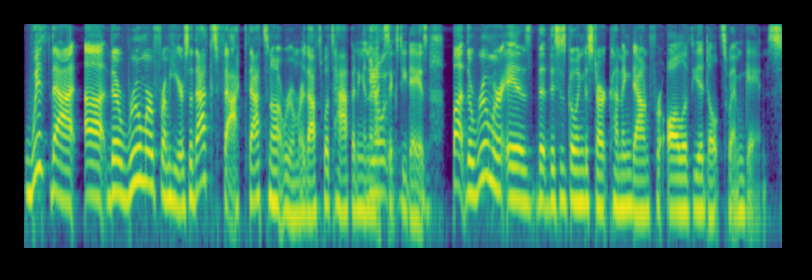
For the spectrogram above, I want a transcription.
with that, uh, the rumor from here, so that's fact. That's not rumor. That's what's happening in the You next know- 60 days. But the rumor is that this is going to start coming down for all of the Adult Swim games.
